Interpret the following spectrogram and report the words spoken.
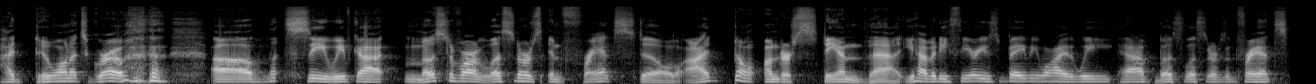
I do want it to grow. uh, let's see. We've got most of our listeners in France still. I don't understand that. You have any theories, baby, why we have most listeners in France?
